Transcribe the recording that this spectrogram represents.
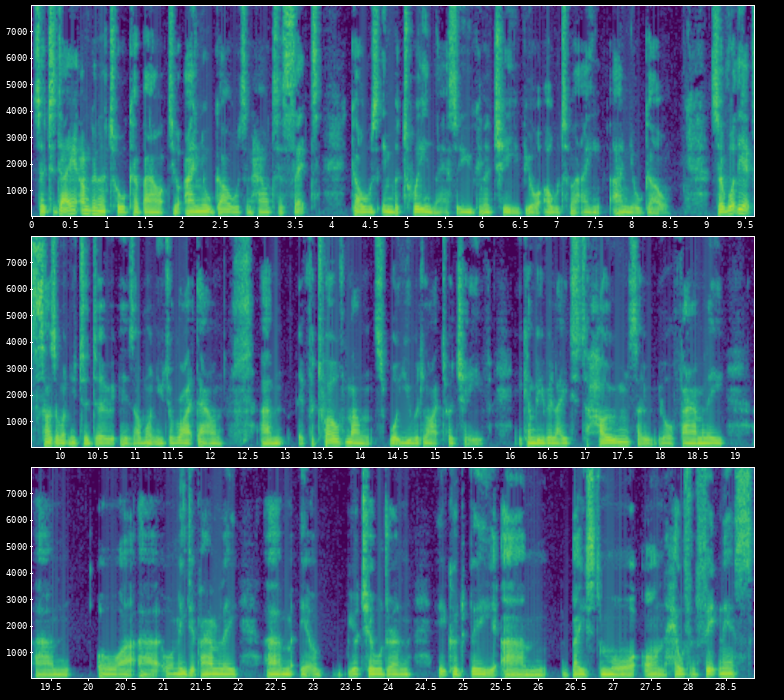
So today I'm going to talk about your annual goals and how to set goals in between there so you can achieve your ultimate a- annual goal. So, what the exercise I want you to do is I want you to write down um, for 12 months what you would like to achieve. It can be related to home, so your family um, or uh, or immediate family, um, your children. It could be um, based more on health and fitness.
